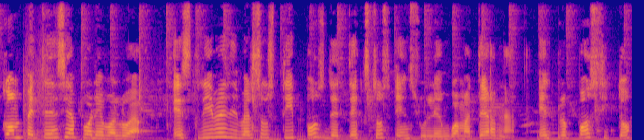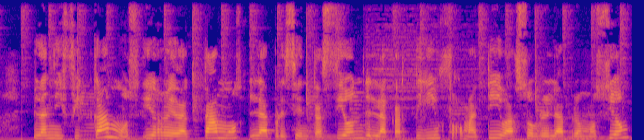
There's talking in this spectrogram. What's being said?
Competencia por evaluar. Escribe diversos tipos de textos en su lengua materna. El propósito, planificamos y redactamos la presentación de la cartilla informativa sobre la promoción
